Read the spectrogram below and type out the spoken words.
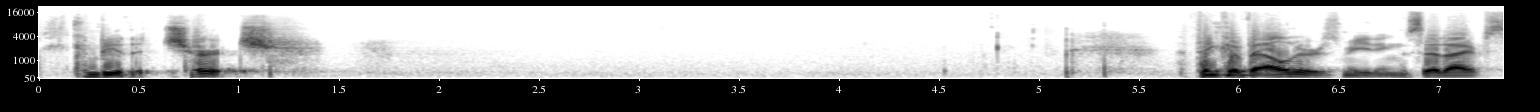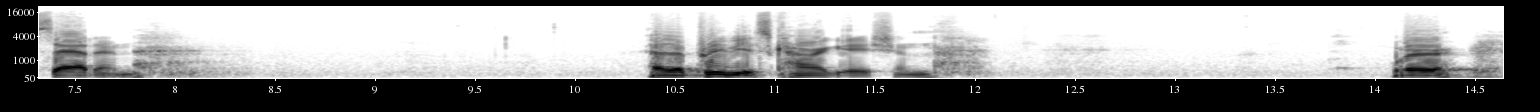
It can be the church. I think of elders' meetings that I've sat in at a previous congregation where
